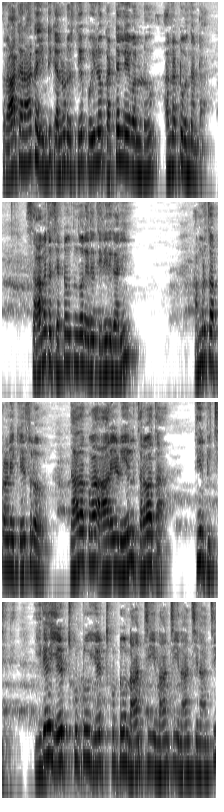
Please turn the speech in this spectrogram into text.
రాక రాక ఇంటికి అల్లుడు వస్తే పొయ్యిలో కట్టెల్లేవల్లుడు అన్నట్టు ఉందంట. సామెత సెట్ అవుతుందో లేదో తెలియదు కానీ అమృత ప్రణయ్ కేసులో దాదాపుగా ఆరేడు ఏళ్ళు తర్వాత తీర్పిచ్చింది. ఇదే ఏడ్చుకుంటూ ఏడ్చుకుంటూ నాంచి నాంచి నాంచి నాంచి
